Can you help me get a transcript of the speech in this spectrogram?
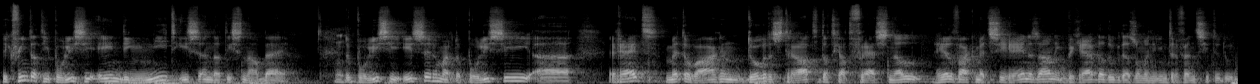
Ik vind dat die politie één ding niet is en dat is nabij. De politie is er, maar de politie eh, rijdt met de wagen door de straat. Dat gaat vrij snel, heel vaak met sirenes aan. Ik begrijp dat ook, dat is om een interventie te doen.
